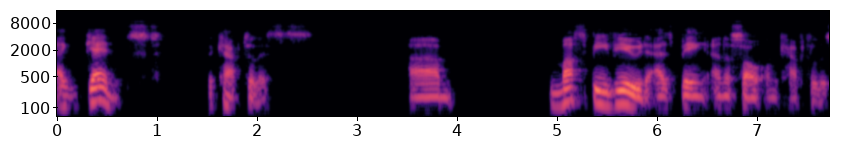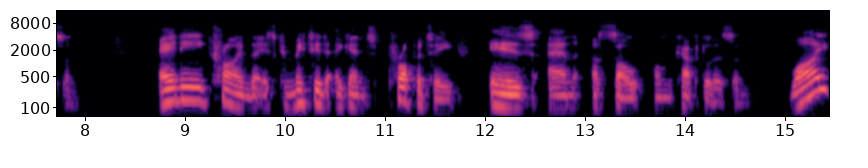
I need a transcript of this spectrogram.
against the capitalists um, must be viewed as being an assault on capitalism. Any crime that is committed against property is an assault on capitalism. Why?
